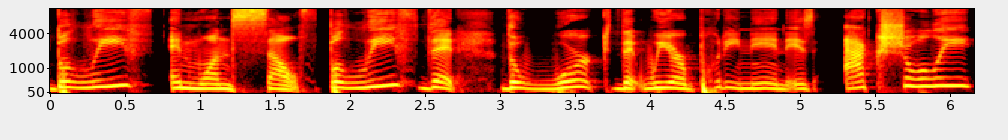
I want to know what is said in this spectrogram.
Belief in oneself, belief that the work that we are putting in is actually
